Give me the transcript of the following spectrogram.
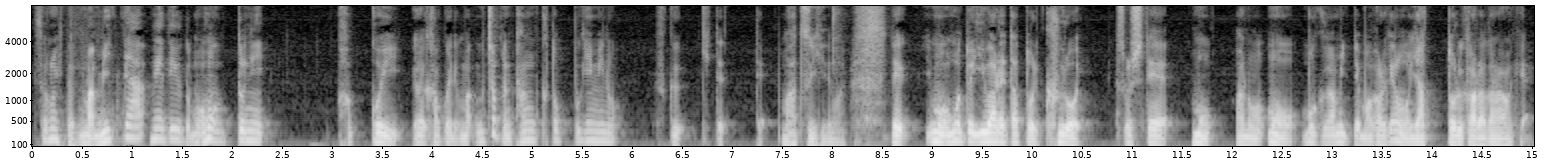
その人、まあ見た目で言うともう本当にかっこいい、かっこいい、まあ、ちょっと、タンクトップ気味の服着てて、まあ、暑い日でもある。で、もう本当に言われた通り黒い。そしてもうあの、もう僕が見てもわかるけども、やっとる体なわけ。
